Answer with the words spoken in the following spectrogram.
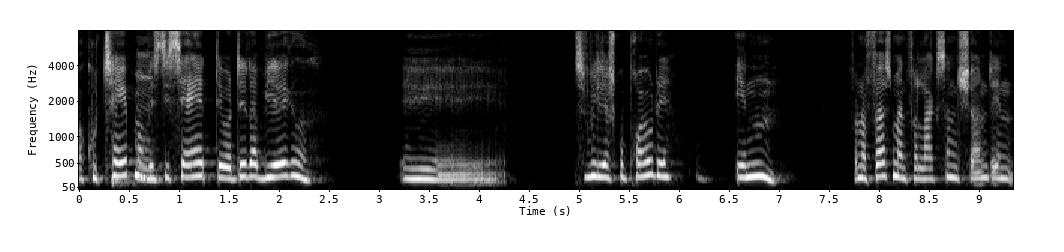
at kunne tabe mig, mm. hvis de sagde, at det var det, der virkede. Øh, så ville jeg skulle prøve det inden. For når først man får lagt sådan en shunt ind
